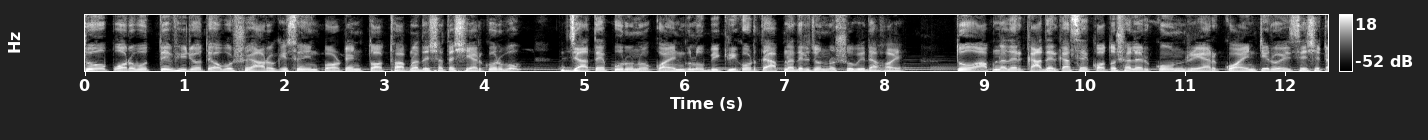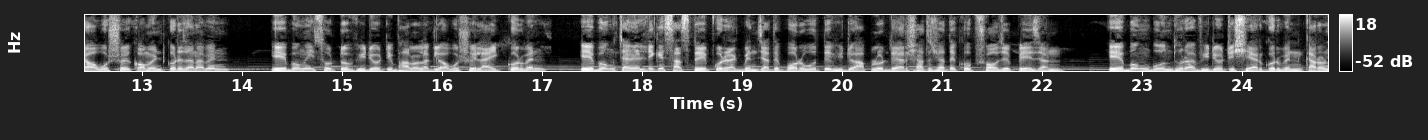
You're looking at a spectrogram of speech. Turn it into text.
তো পরবর্তী ভিডিওতে অবশ্যই আরও কিছু ইম্পর্টেন্ট তথ্য আপনাদের সাথে শেয়ার করব, যাতে পুরনো কয়েনগুলো বিক্রি করতে আপনাদের জন্য সুবিধা হয়। তো আপনাদের কাদের কাছে কত সালের কোন রেয়ার কয়েনটি রয়েছে সেটা অবশ্যই কমেন্ট করে জানাবেন, এবং এই ছোট্ট ভিডিওটি ভালো লাগলে অবশ্যই লাইক করবেন। এবং চ্যানেলটিকে সাবস্ক্রাইব করে রাখবেন যাতে পরবর্তী ভিডিও আপলোড দেওয়ার সাথে সাথে খুব সহজে পেয়ে যান। এবং বন্ধুরা, ভিডিওটি শেয়ার করবেন, কারণ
